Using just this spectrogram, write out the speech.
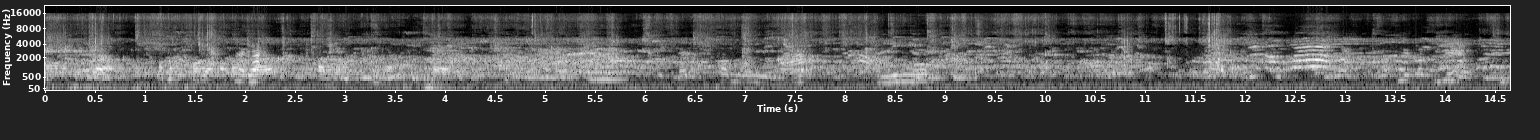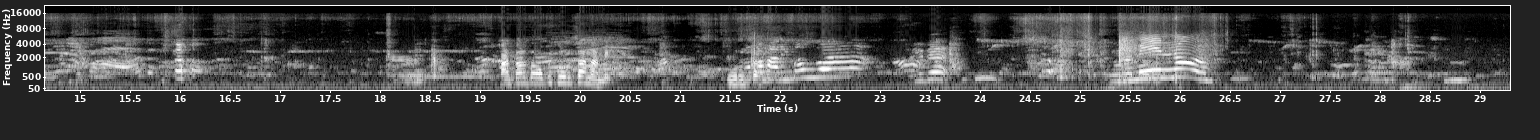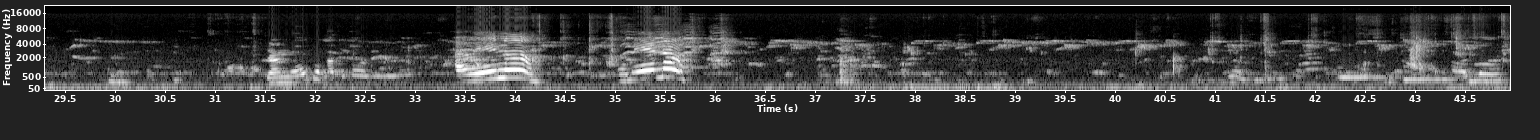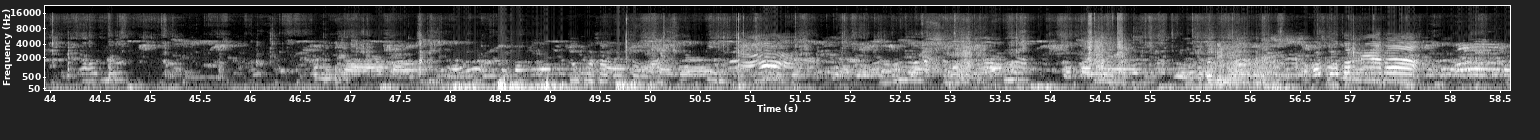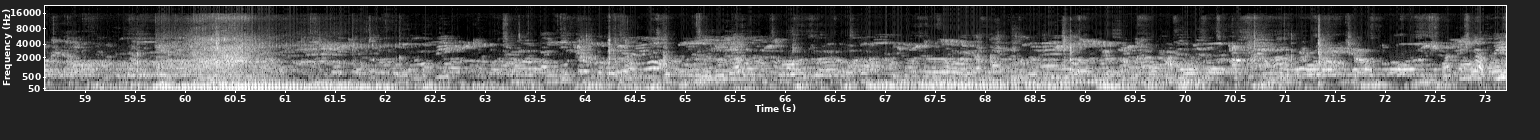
Kantor atau office urusan Mi? Urusan. harimau enggak? Ayo dek. Minum. Jangan ngomong atau kalau Alina. Alina. Kita di mana? Foto merah. Tapi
